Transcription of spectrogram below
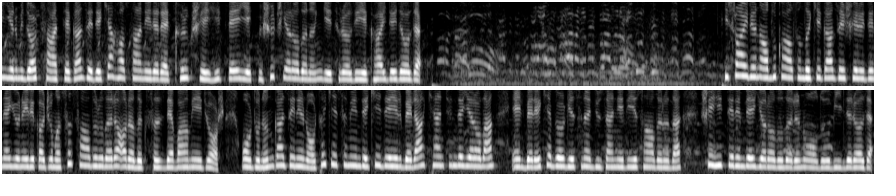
24 saatte Gazze'deki hastanelere 40 şehit ve 73 yaralının getirildiği kaydedildi. İsrail'in abluk altındaki Gazze şeridine yönelik acımasız saldırıları aralıksız devam ediyor. Ordunun Gazze'nin orta kesimindeki Deir Bela kentinde yer alan El Bereke bölgesine düzenlediği saldırıda şehitlerin ve yaralıların olduğu bildirildi.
